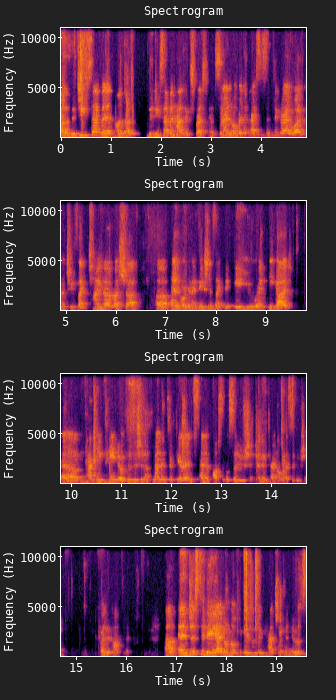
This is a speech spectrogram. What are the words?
Uh, the G7 on the, the G7 has expressed concern over the crisis in Tigray, while countries like China, Russia, uh, and organizations like the AU and IGAD um, have maintained a position of non-interference and a possible solution, an internal resolution for the conflict. Uh, and just today, I don't know if you guys have been catching the news,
